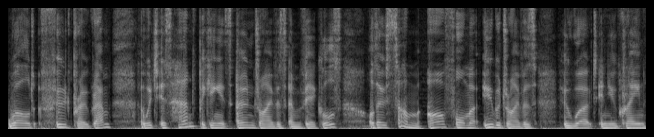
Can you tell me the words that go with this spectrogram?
World Food Programme, which is handpicking its own drivers and vehicles, although some are former Uber drivers who worked in Ukraine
